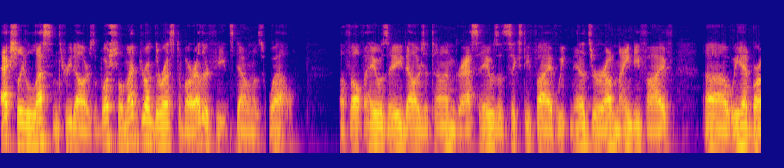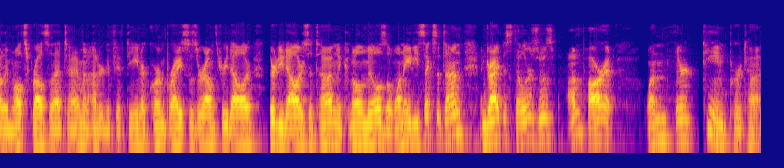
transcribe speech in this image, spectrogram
actually less than $3 a bushel, and that drug the rest of our other feeds down as well. Alfalfa hay was $80 a ton, grass hay was at 65, wheat mids were around 95. Uh, we had barley malt sprouts at that time at 115. Our corn price was around $3, $30 a ton, and canola mills at 186 a ton, and dried distillers was on par at 113 per ton,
